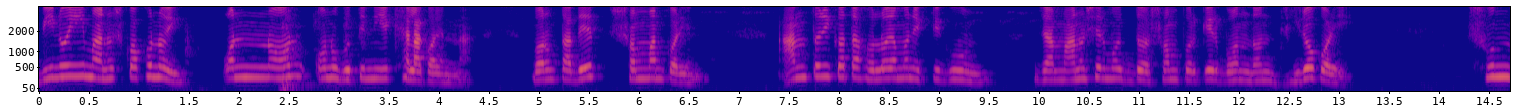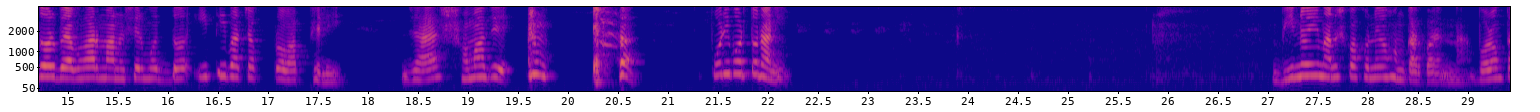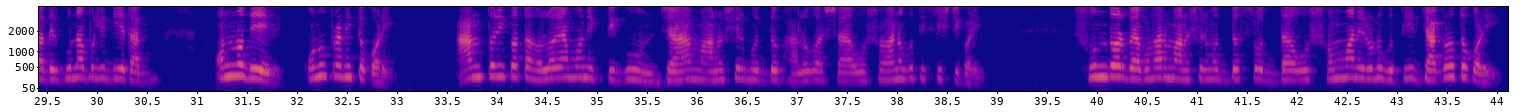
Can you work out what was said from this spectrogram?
বিনয়ী মানুষ কখনোই অন্যর অনুভূতি নিয়ে খেলা করেন না। বরং তাদের সম্মান করেন। আন্তরিকতা হলো এমন একটি গুণ যা মানুষের মধ্যে সম্পর্কের বন্ধন দৃঢ় করে। সুন্দর ব্যবহার মানুষের মধ্যে ইতিবাচক প্রভাব ফেলে, যা সমাজে পরিবর্তন আনে। বিনয়ী মানুষ কখনোই অহংকার করেন না, বরং তাদের গুণাবলী দিয়ে তার অন্যদের অনুপ্রাণিত করে। আন্তরিকতা হলো এমন একটি গুণ যা মানুষের মধ্যে ভালোবাসা ও সহানুভূতি সৃষ্টি করে। সুন্দর ব্যবহার মানুষের মধ্যে শ্রদ্ধা ও সম্মানের অনুভূতি জাগ্রত করে।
